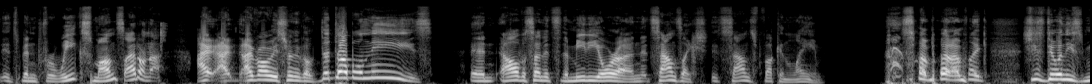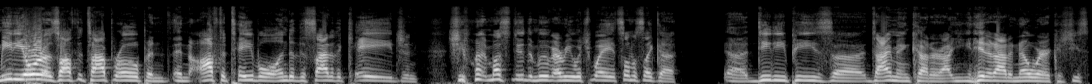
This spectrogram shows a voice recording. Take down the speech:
it's been for weeks, months. I don't know. I, I I've always heard them go the double knees and all of a sudden it's the Meteora, and it sounds like it sounds fucking lame. so, but I'm like, she's doing these meteoras off the top rope and, and off the table into the side of the cage, and she must do the move every which way. It's almost like a, a DDP's uh, diamond cutter. You can hit it out of nowhere because she's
